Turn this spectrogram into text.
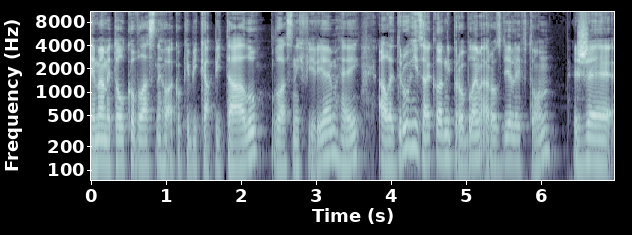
Nemáme toľko vlastného ako keby kapitálu vlastných firiem, hej. Ale druhý základný problém a rozdiel je v tom, že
